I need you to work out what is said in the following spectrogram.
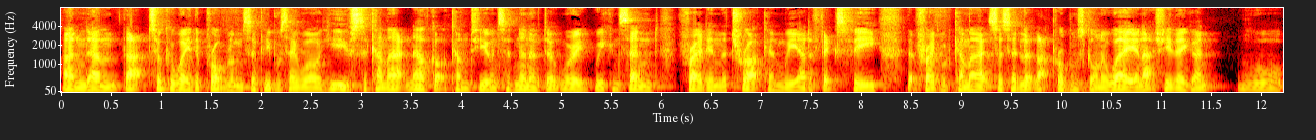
and um, that took away the problem. So people say, "Well, you used to come out, now I've got to come to you," and said, "No, no, don't worry, we can send Fred in the truck," and we had a fixed fee that Fred would come out. So I said, "Look, that problem's gone away," and actually they went Ooh,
